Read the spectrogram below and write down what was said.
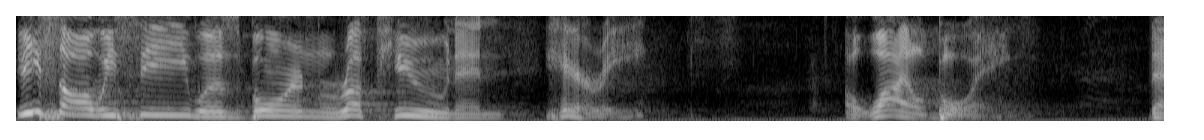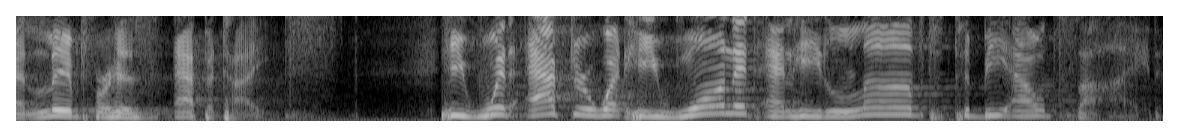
Esau, we see, was born rough hewn and hairy, a wild boy that lived for his appetites. He went after what he wanted and he loved to be outside.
